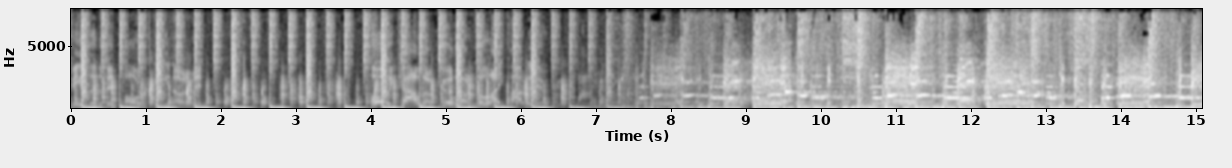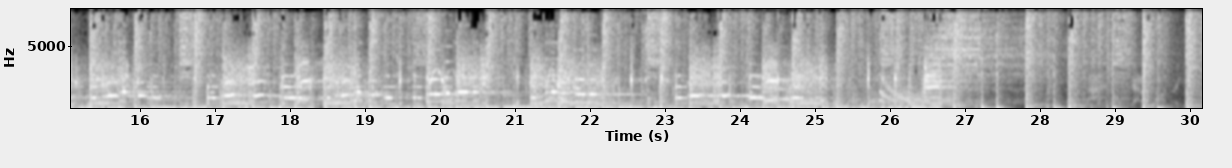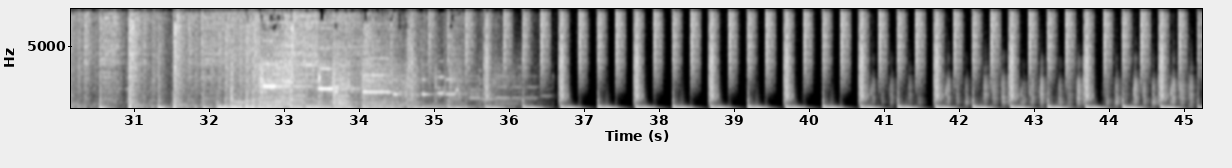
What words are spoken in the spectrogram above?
be a little bit bulky, you know what I mean? Holy cow, though. Good lord. The life how to do you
